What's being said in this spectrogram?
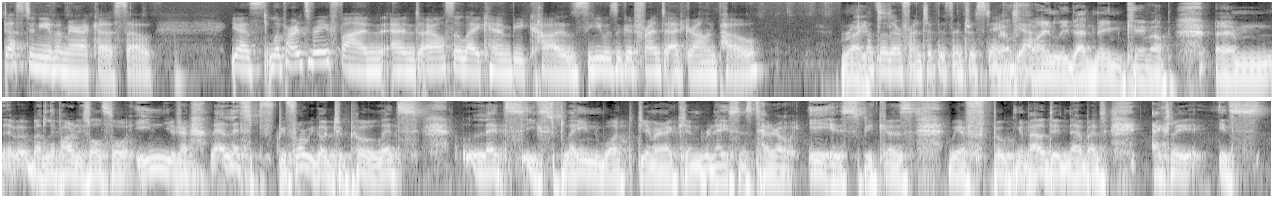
destiny of America. So, yes, Lippard's very fun. And I also like him because he was a good friend to Edgar Allan Poe. Right. And so their friendship is interesting. Well, yeah. finally, that name came up. Um, but Lepard is also in your. Let's before we go to Poe, let's let's explain what the American Renaissance Tarot is because we have spoken about it now, but actually, it's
